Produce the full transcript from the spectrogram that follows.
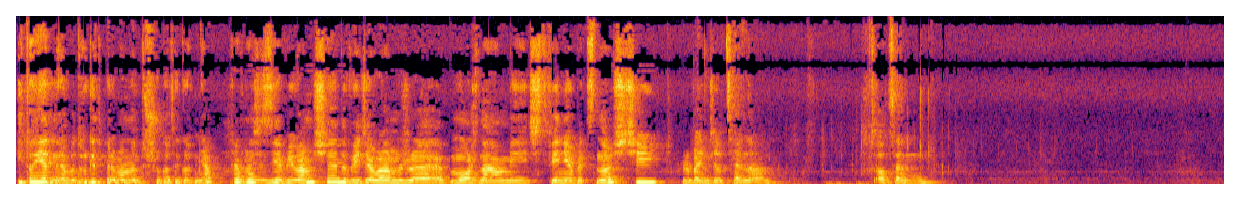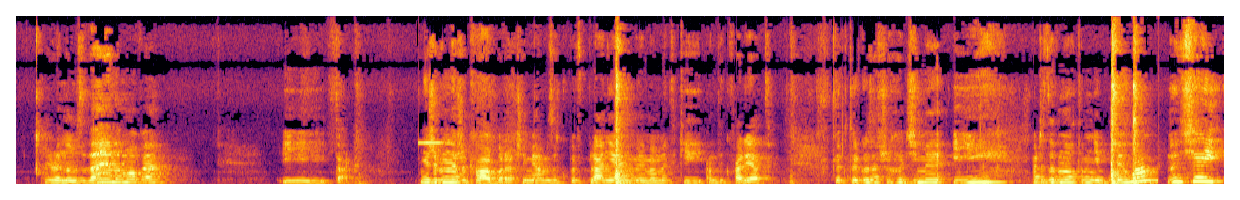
i to jedne, bo drugie dopiero mamy przyszłego tygodnia. W każdym razie zjawiłam się, dowiedziałam, że można mieć dwie nieobecności, że będzie ocena z ocen, że będą zadania domowe i tak. Nie żebym narzekała, bo raczej miałam zakupy w planie. My mamy taki antykwariat, do którego zawsze chodzimy i bardzo dawno tam nie byłam. No dzisiaj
